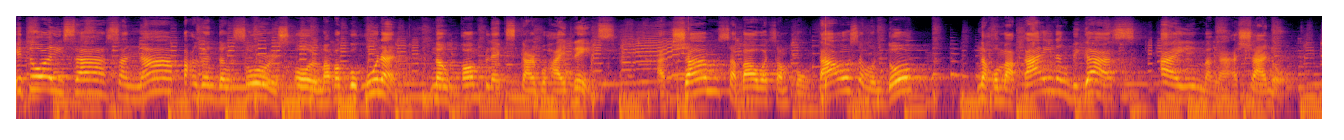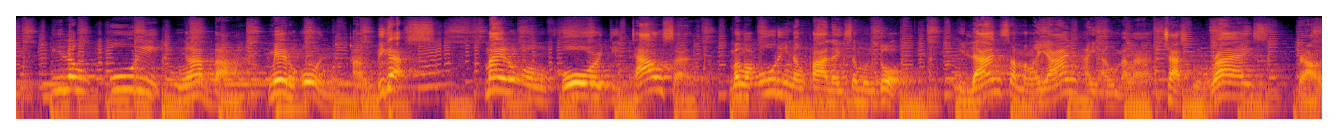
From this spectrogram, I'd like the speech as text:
Ito ay isa sa napakagandang source o mapagkukunan ng complex carbohydrates. At siyam sa bawat sampung tao sa mundo na kumakain ng bigas ay mga asyano. Ilang uri nga ba meron ang bigas? Mayroong 40,000 mga uri ng palay sa mundo. Ilan sa mga yan ay ang mga jasmine rice, brown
